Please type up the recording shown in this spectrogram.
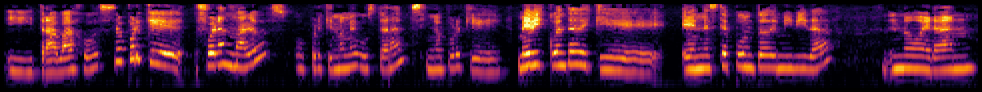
y trabajos, no porque fueran malos o porque no me gustaran, sino porque me di cuenta de que en este punto de mi vida no eran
